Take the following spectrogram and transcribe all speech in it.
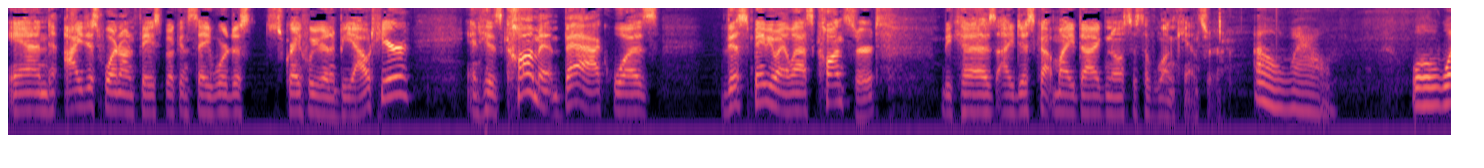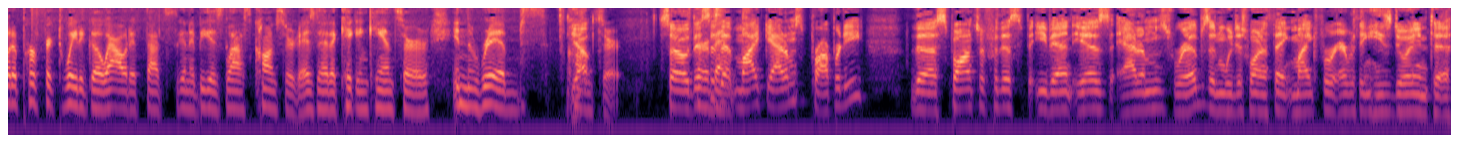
And I just went on Facebook and say, we're just grateful you're going to be out here. And his comment back was, this may be my last concert because I just got my diagnosis of lung cancer. Oh, wow. Well, what a perfect way to go out if that's going to be his last concert, is at a kicking cancer in the ribs concert. Yep. So this is event. at Mike Adams' property. The sponsor for this event is Adams Ribs, and we just want to thank Mike for everything he's doing to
